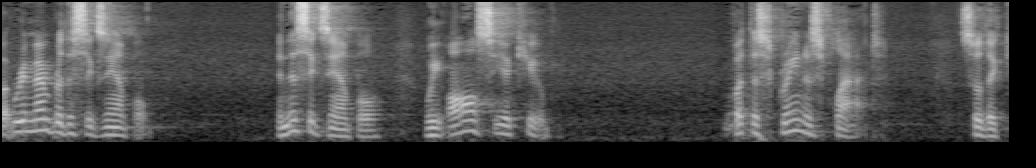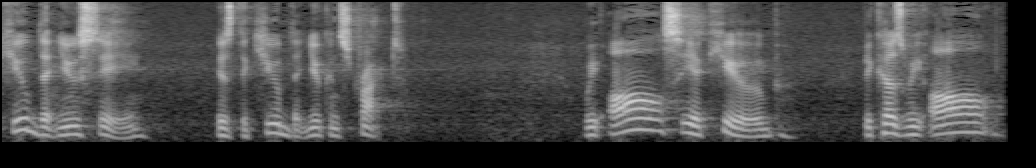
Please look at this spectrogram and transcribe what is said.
But remember this example. In this example, we all see a cube, but the screen is flat. So the cube that you see is the cube that you construct. We all see a cube because we all,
